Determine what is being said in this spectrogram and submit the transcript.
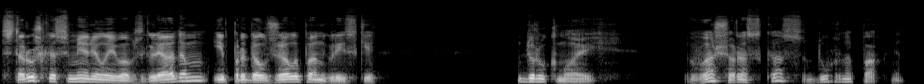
Старушка смерила его взглядом и продолжала по-английски. — Друг мой, ваш рассказ дурно пахнет.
